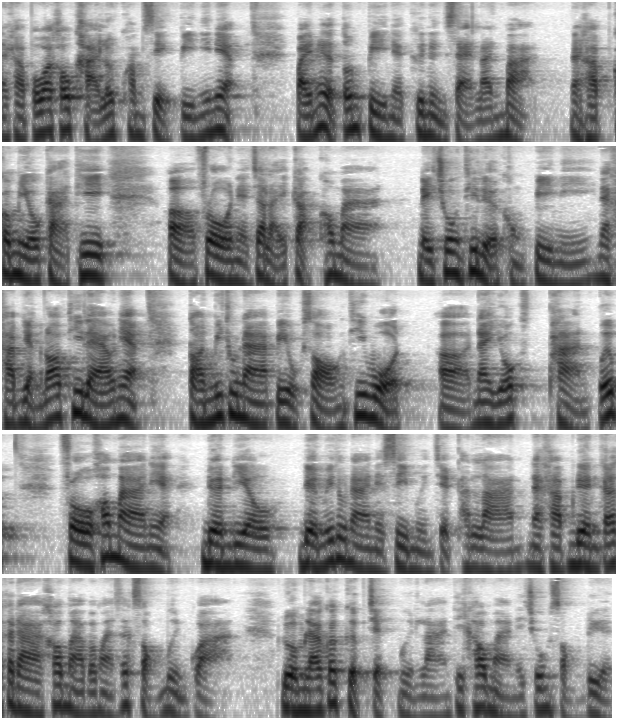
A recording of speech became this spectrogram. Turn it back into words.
นะครับ เพราะว่าเขาขายลดความเสี่ยงปีนี้เนี่ยไปตั้งแต่ต้นปีเนี่ยคือ1นึ่งแสนล้านบาทนะครับก็มีโอกาสที่โฟลเนี่ยจะไหลกลับเข้ามาในช่วงที่เหลือของปีนี้นะครับอย่างรอบที่แล้วเนี่ยตอนมิถุนาปี 62 ที่โหวต นายกผ่านปุ๊บโฟลเข้ามาเนี่ยเดือนเดียวเดือนมิถุนายนเนี่ยสี่หมื่นเจ็ดพันล้านนะครับเดือนกรกฎาเข้ามาประมาณสักสองหมื่นกว่า รวมแล้วก็เกือบเจ็ดหมื่นล้านที่เข้ามาในช่วง2เดือน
